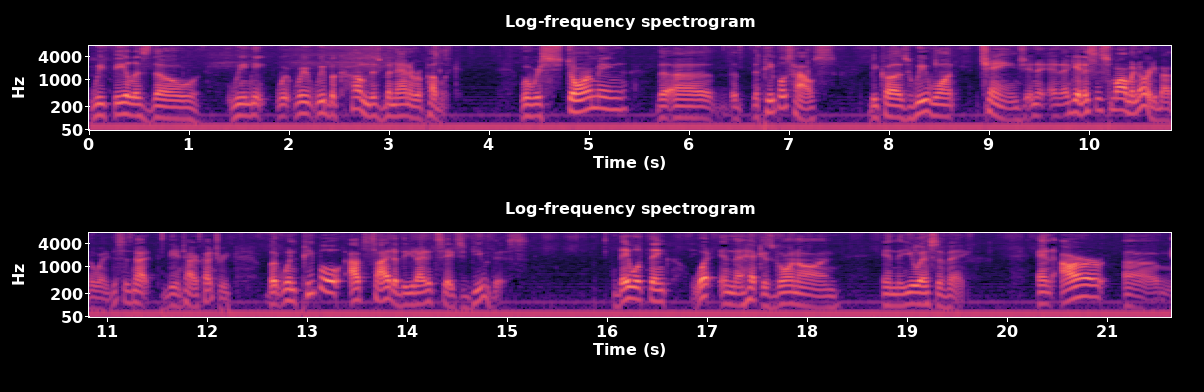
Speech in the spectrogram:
we feel as though we need we, we become this banana republic, where we're storming the, uh, the, the people's house because we want change. And, and again, this is a small minority, by the way. This is not the entire country. But when people outside of the United States view this, they will think, "What in the heck is going on in the U.S. of A.?" And our, um,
